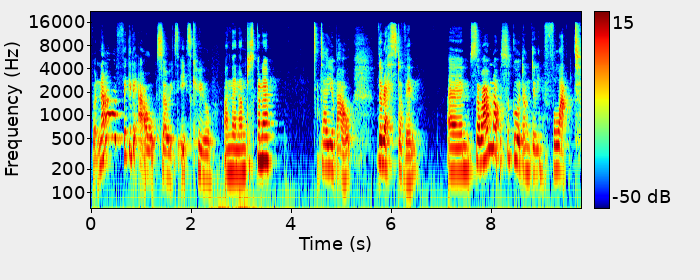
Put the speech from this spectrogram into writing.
But now I've figured it out, so it's it's cool. And then I'm just gonna tell you about the rest of him. Um, so I'm not so good on doing flat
